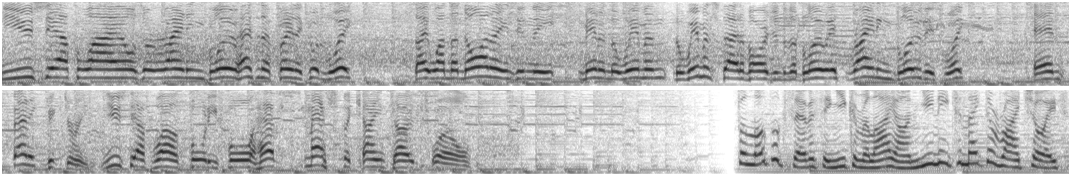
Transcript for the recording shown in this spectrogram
New South Wales are reigning blue. Hasn't it been a good week? They won the 19s in the men and the women, the women's state of origin to the blue. It's raining blue this week. And emphatic victory. New South Wales 44 have smashed the Cane Toads 12. For logbook servicing you can rely on, you need to make the right choice.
